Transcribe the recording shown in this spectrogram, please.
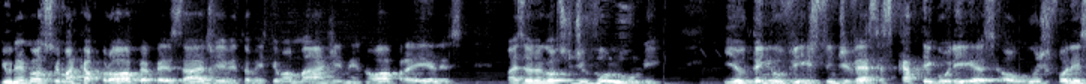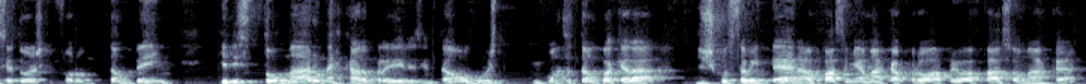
E o negócio de marca própria, apesar de eventualmente ter uma margem menor para eles, mas é um negócio de volume. E eu tenho visto em diversas categorias alguns fornecedores que foram tão bem que eles tomaram o mercado para eles. Então, alguns, enquanto estão com aquela discussão interna, eu faço a minha marca própria ou eu faço a marca,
